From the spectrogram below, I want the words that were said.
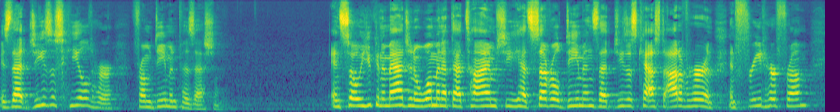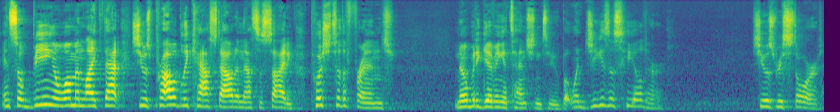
is that Jesus healed her from demon possession. And so you can imagine a woman at that time, she had several demons that Jesus cast out of her and, and freed her from. And so, being a woman like that, she was probably cast out in that society, pushed to the fringe, nobody giving attention to. But when Jesus healed her, she was restored.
